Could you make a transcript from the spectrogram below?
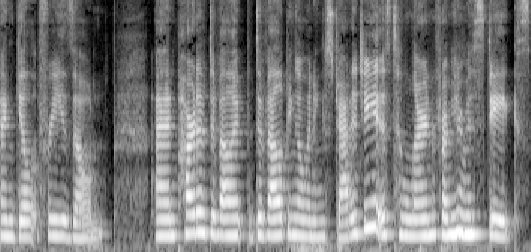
and guilt free zone. And part of develop, developing a winning strategy is to learn from your mistakes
